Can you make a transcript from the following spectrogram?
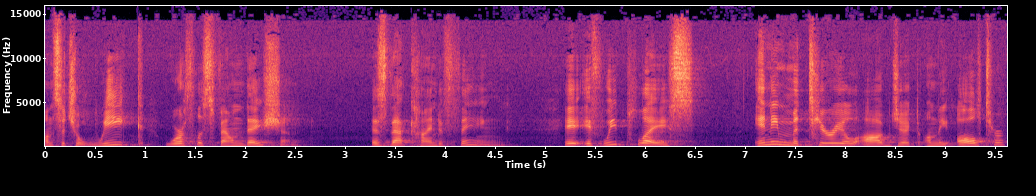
on such a weak, worthless foundation as that kind of thing. If we place any material object on the altar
